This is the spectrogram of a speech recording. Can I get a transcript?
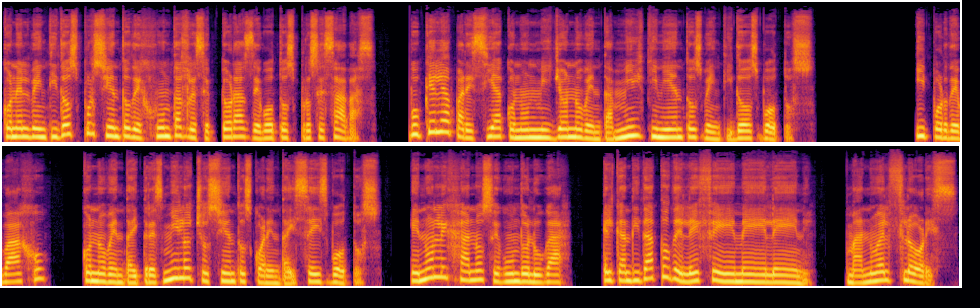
Con el 22% de juntas receptoras de votos procesadas, Bukele aparecía con 1.090.522 votos. Y por debajo, con 93.846 votos, en un lejano segundo lugar, el candidato del FMLN, Manuel Flores,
